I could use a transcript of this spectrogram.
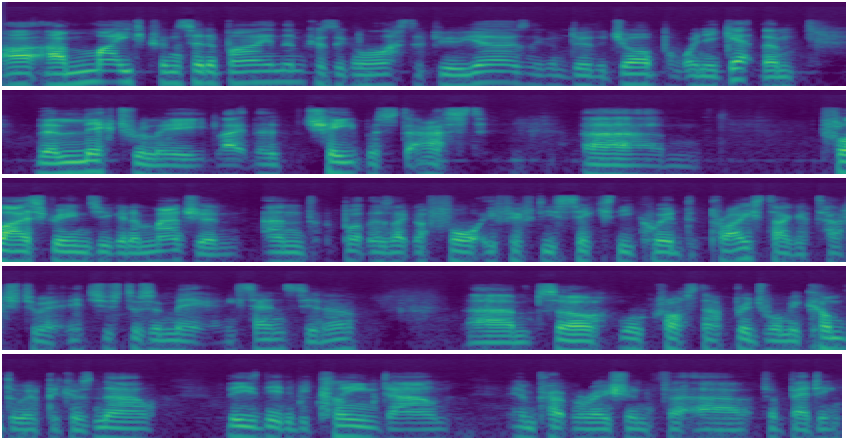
I, I might consider buying them because they're going to last a few years and they're going to do the job. But when you get them, they're literally like the cheapest asked um, fly screens you can imagine and but there's like a 40 50 60 quid price tag attached to it it just doesn't make any sense you know um, so we'll cross that bridge when we come to it because now these need to be cleaned down in preparation for uh, for bedding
